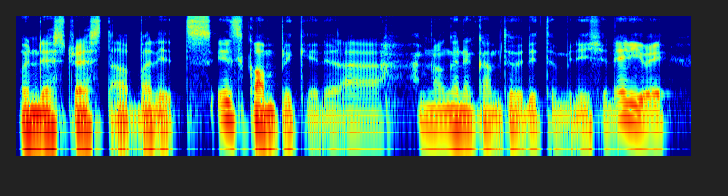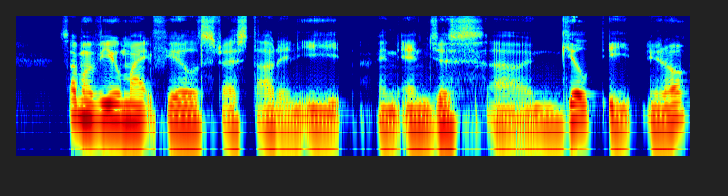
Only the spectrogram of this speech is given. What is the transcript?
when they're stressed out, but it's it's complicated. Uh, I'm not gonna come to a determination. Anyway, some of you might feel stressed out and eat and and just uh, guilt eat, you know,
